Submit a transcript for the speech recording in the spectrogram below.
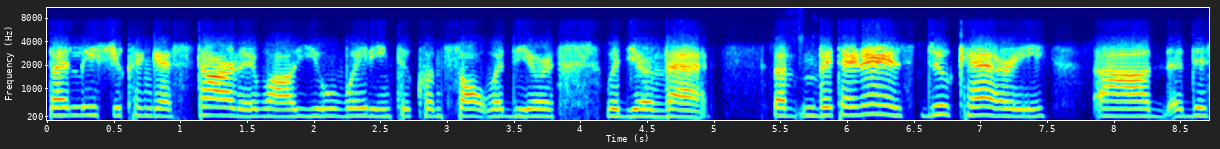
but at least you can get started while you're waiting to consult with your with your vet but veterinarians do carry uh, this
